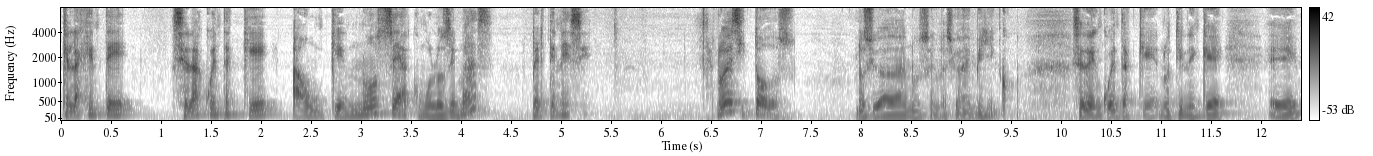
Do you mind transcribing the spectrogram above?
que la gente se da cuenta que, aunque no sea como los demás, pertenece. No es si todos los ciudadanos en la Ciudad de México se den cuenta que no tienen que eh,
